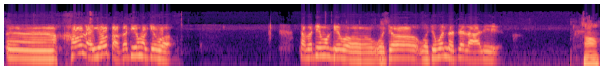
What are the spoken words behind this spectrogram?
嗯，后来又打个电话给我，打个电话给我，我就我就问他在哪里。啊。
